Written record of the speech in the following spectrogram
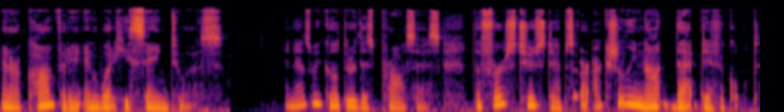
and are confident in what He's saying to us. And as we go through this process, the first two steps are actually not that difficult.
